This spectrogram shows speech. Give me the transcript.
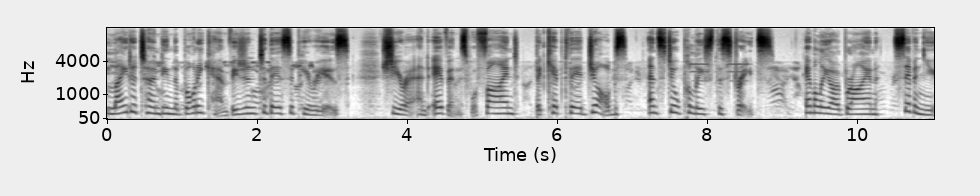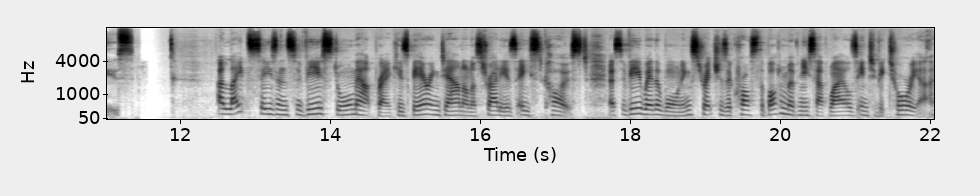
later turned in the body cam vision to their superiors. Shearer and Evans were fined but kept their jobs and still policed the streets. Emily O'Brien, 7 News. A late season severe storm outbreak is bearing down on Australia's east coast. A severe weather warning stretches across the bottom of New South Wales into Victoria.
